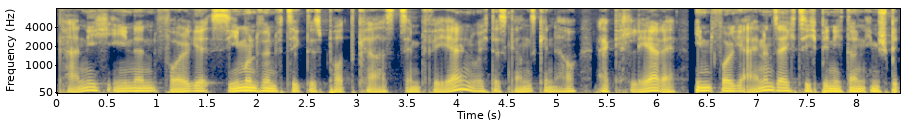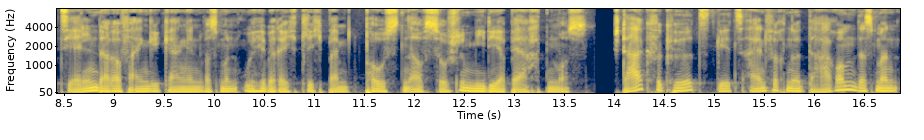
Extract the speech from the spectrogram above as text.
kann ich Ihnen Folge 57 des Podcasts empfehlen, wo ich das ganz genau erkläre. In Folge 61 bin ich dann im Speziellen darauf eingegangen, was man urheberrechtlich beim Posten auf Social Media beachten muss. Stark verkürzt geht es einfach nur darum, dass man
